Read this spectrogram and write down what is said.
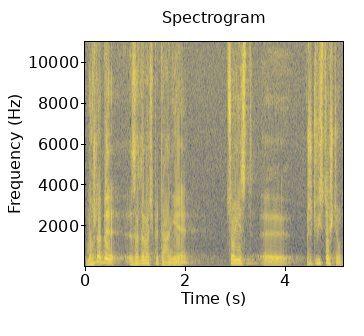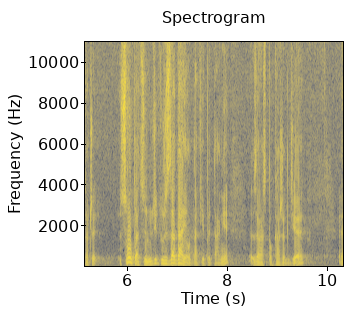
można by zadawać pytanie, co jest e, rzeczywistością. Znaczy, są tacy ludzie, którzy zadają takie pytanie, zaraz pokażę gdzie. E,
